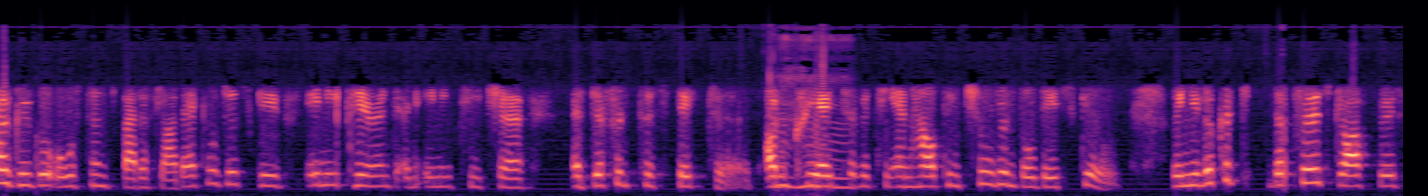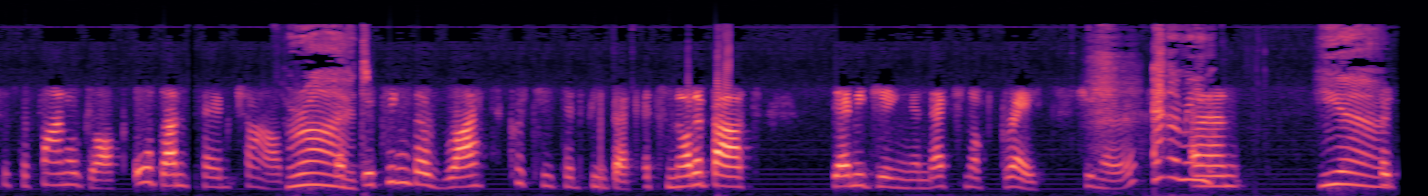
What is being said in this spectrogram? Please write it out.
go Google Austin's Butterfly. That will just give any parent and any teacher a different perspective on Mm-hmm. creativity and helping children build their skills. When you look at the first draft versus the final draft, all done the same child. Right. But getting the right critique and feedback. It's not about damaging and that's not great, you know. And I mean, Um, yeah. but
